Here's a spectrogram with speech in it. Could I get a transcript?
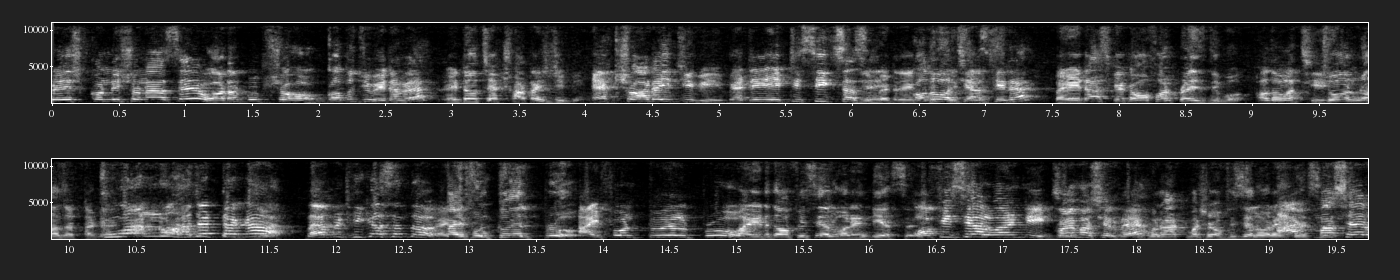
ফ্রেশ কন্ডিশনে আছে ওয়াটারপ্রুফ সহ। কত জিবি এটা ভাই? এটা হচ্ছে একশো আঠাশ জিবি একশো আড়াই জিবি ব্যাটারি এইটটি সিক্স আছে। কত পাচ্ছি আজকে এটা? ভাই এটা আজকে একটা অফার প্রাইস দিব। কত চুয়ান্ন হাজার টাকা। চুয়ান্ন হাজার টাকা? ভাই আপনি ঠিক আছে তো? IPhone twelve pro iPhone twelve pro ভাই এটাতে অফিসিয়াল ওয়ারেন্টি আছে। অফিসিয়াল ওয়ারেন্টি কয় মাসের ভাই? এখন আট মাসের অফিসিয়াল ওয়ারেন্টি আছে। মাসের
